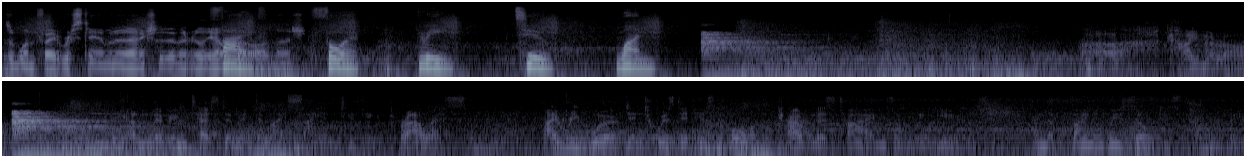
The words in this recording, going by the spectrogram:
This is one fight where stamina actually doesn't really help Five. out all that much. four, three, two, one. I reworked and twisted his form countless times over the years, and the final result is truly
